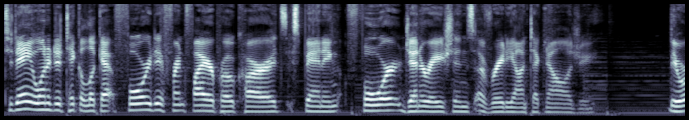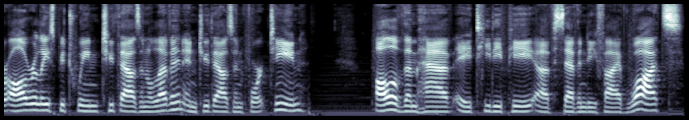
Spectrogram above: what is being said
Today I wanted to take a look at four different FirePro cards spanning four generations of Radeon technology. They were all released between 2011 and 2014. All of them have a TDP of 75 watts,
